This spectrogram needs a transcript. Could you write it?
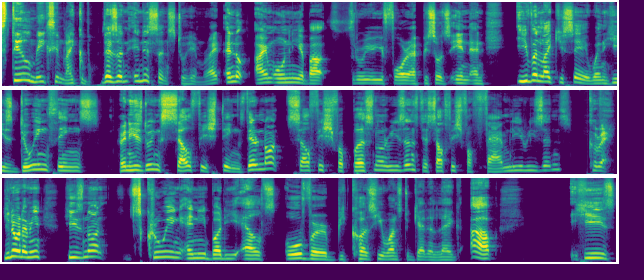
still makes him likable. there's an innocence to him, right? And look, I'm only about three, four episodes in, and even like you say, when he's doing things, when he's doing selfish things, they're not selfish for personal reasons, they're selfish for family reasons. Correct. You know what I mean? He's not screwing anybody else over because he wants to get a leg up. He's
